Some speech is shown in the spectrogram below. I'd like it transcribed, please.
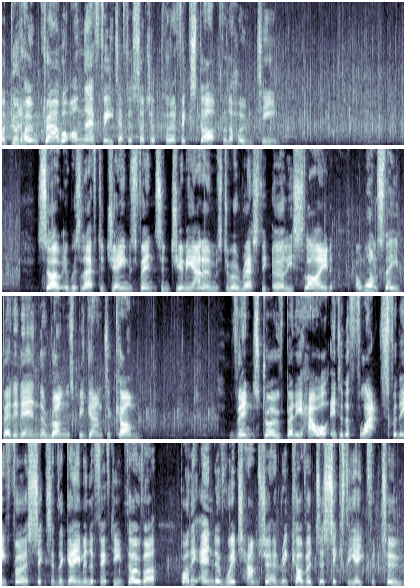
A good home crowd were on their feet after such a perfect start for the home team. So it was left to James Vince and Jimmy Adams to arrest the early slide, and once they bedded in, the runs began to come. Vince drove Benny Howell into the flats for the first six of the game in the 15th over, by the end of which Hampshire had recovered to 68 for 2.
